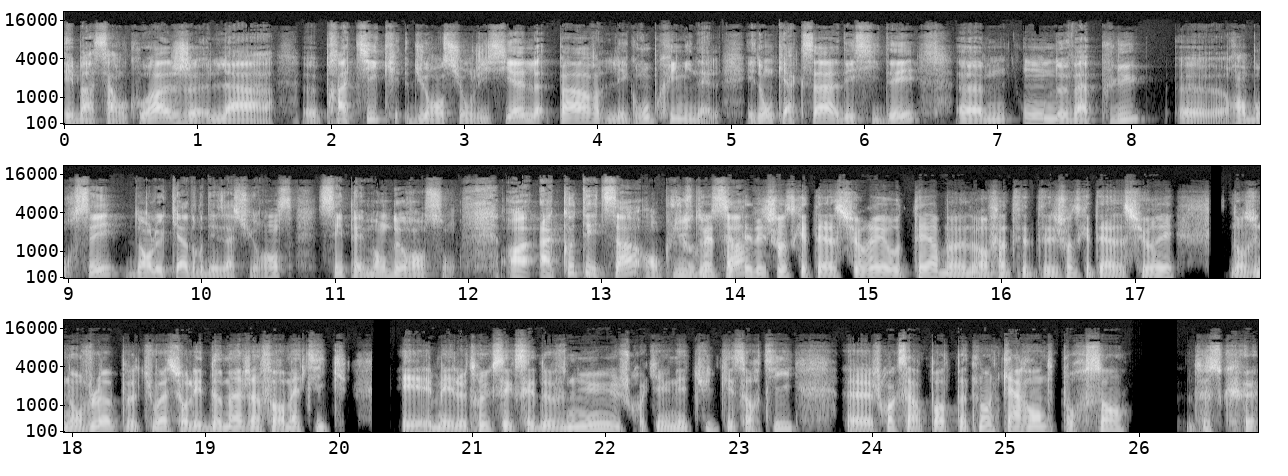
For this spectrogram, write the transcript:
et ben ça encourage la pratique du rançon logiciel par les groupes criminels. Et donc AXA a décidé, on ne va plus rembourser dans le cadre des assurances ces paiements de rançon. À, côté de ça, en plus de ça, c'était des choses qui étaient assurées au terme, enfin c'était des choses qui étaient assurées dans une enveloppe, tu vois, sur les dommages informatiques. Et, mais le truc, c'est que c'est devenu, je crois qu'il y a une étude qui est sortie, je crois que ça rapporte maintenant 40% de ce que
